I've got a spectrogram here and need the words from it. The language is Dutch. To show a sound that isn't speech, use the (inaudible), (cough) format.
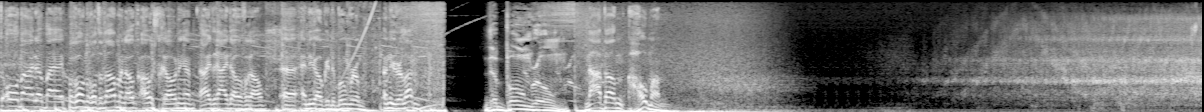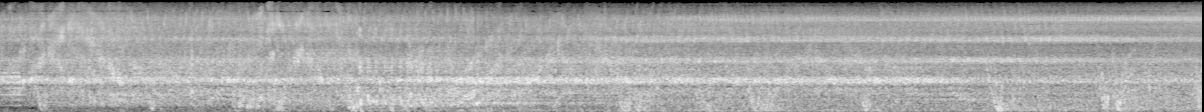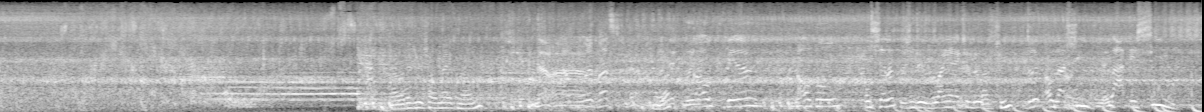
Noord All bij Perron Rotterdam en ook Oost-Groningen. Hij draait overal. Uh, en nu ook in de Boomroom. Een uur lang. The Boomroom. Nathan Homan. Is natuurlijk het belangrijkste. Laat zien. Druk, oh, laat zien. Laat eens zien.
